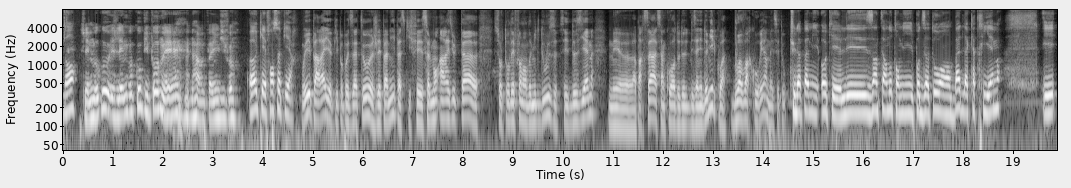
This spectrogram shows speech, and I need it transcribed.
Non? Je l'aime beaucoup, je l'aime beaucoup, Pipo, mais non, pas mis Pipo. Ok, François Pierre. Oui, pareil, Pipo Pozzato, je l'ai pas mis parce qu'il fait seulement un résultat euh, sur le Tour des Flandres en 2012, c'est deuxième, mais euh, à part ça, c'est un coureur de, de- des années 2000, quoi. Beau avoir courir, mais c'est tout. Tu l'as pas mis. Ok, les internautes ont mis Pozzato en bas de la quatrième. Et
